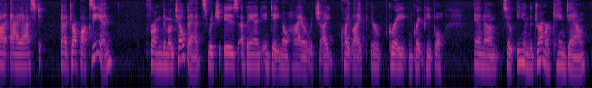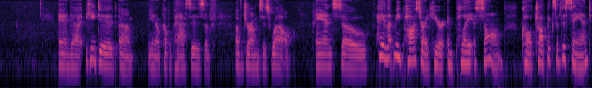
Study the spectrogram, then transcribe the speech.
I I asked uh, Dropbox Ian from the Motel Beds, which is a band in Dayton, Ohio, which I quite like. They're great and great people. And um, so Ian, the drummer, came down and uh, he did, um, you know, a couple passes of, of drums as well. And so, hey, let me pause right here and play a song called Tropics of the Sand.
